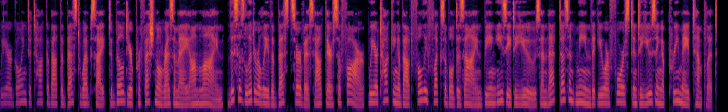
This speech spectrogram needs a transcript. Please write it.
We are going to talk about the best website to build your professional resume online. This is literally the best service out there so far. We are talking about fully flexible design being easy to use and that doesn't mean that you are forced into using a pre-made template.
